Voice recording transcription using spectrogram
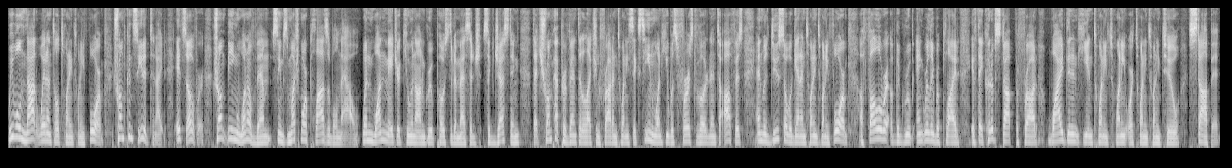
We will not wait until 2024. Trump conceded tonight. It's over. Trump being one of them seems much more plausible now. When one major QAnon group posted a message message suggesting that Trump had prevented election fraud in 2016 when he was first voted into office and would do so again in 2024, a follower of the group angrily replied, If they could have stopped the fraud, why didn't he in 2020 or 2022 stop it?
